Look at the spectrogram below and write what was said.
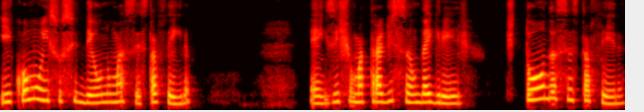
E como isso se deu numa sexta-feira, é, existe uma tradição da igreja de toda sexta-feira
